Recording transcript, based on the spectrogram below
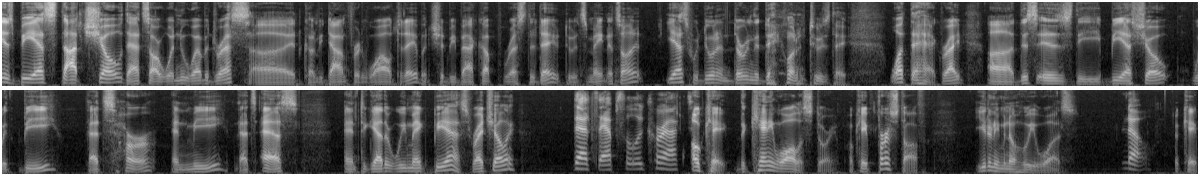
is bs.show. That's our new web address. Uh, it's going to be down for a while today, but it should be back up the rest of the day, doing some maintenance on it. Yes, we're doing it during the day on a Tuesday. What the heck, right? Uh, this is the BS show with B, that's her, and me, that's S, and together we make BS, right, Shelley? That's absolutely correct. Okay, the Kenny Wallace story. Okay, first off, you don't even know who he was. No. Okay,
